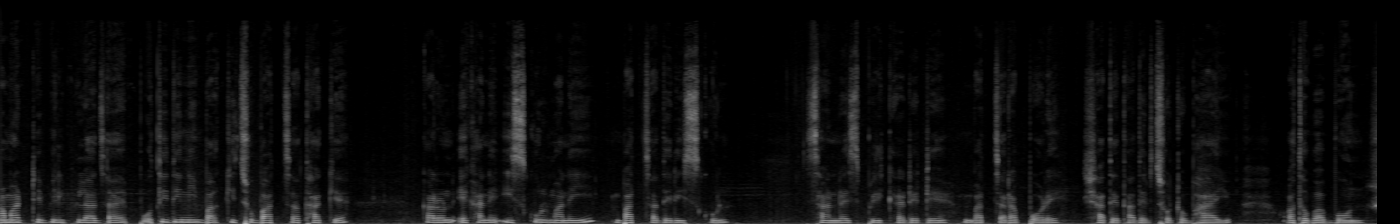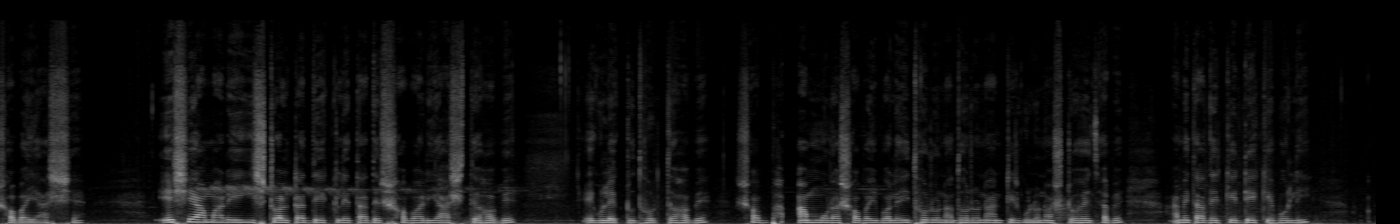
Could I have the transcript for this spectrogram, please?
আমার টেবিল প্লাজায় প্রতিদিনই বা কিছু বাচ্চা থাকে, কারণ এখানে স্কুল মানেই বাচ্চাদের স্কুল। সানরাইজ প্রি ক্যাডেটে বাচ্চারা পড়ে, সাথে তাদের ছোট ভাই অথবা বোন সবাই আসে। এসে আমার এই স্টলটা দেখলে তাদের সবারই আসতে হবে, এগুলো একটু ধরতে হবে। সব আম্মুরা সবাই বলে, এই ধরো না ধরো না আন্টিরগুলো নষ্ট হয়ে যাবে। আমি তাদেরকে ডেকে বলি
